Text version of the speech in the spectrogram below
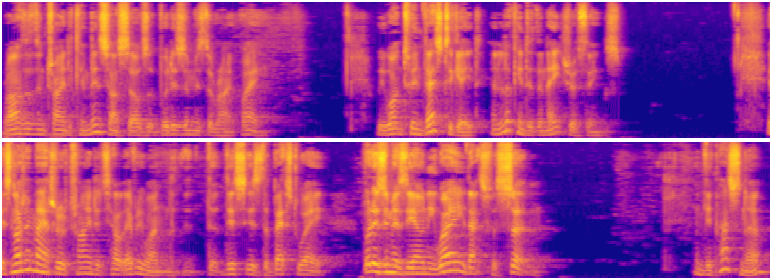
rather than trying to convince ourselves that Buddhism is the right way. We want to investigate and look into the nature of things. It's not a matter of trying to tell everyone that, this is the best way. Buddhism is the only way, that's for certain. In Vipassana,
